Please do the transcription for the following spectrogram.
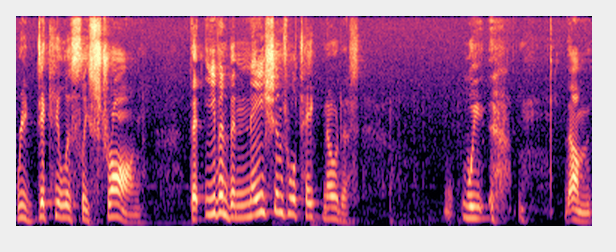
ridiculously strong that even the nations will take notice. We, um,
